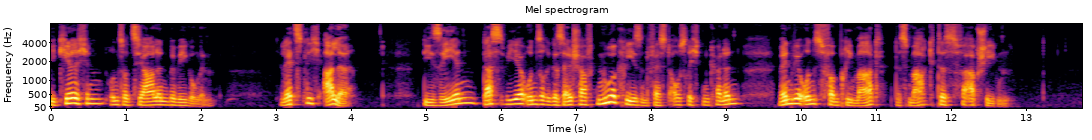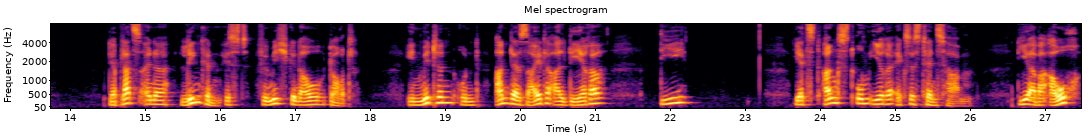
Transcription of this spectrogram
die Kirchen und sozialen Bewegungen. Letztlich alle, die sehen, dass wir unsere Gesellschaft nur krisenfest ausrichten können, wenn wir uns vom Primat des Marktes verabschieden. Der Platz einer Linken ist für mich genau dort, inmitten und an der Seite all derer, die jetzt Angst um ihre Existenz haben, die aber auch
